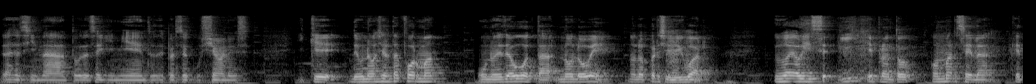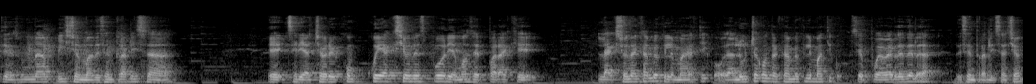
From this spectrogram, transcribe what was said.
de asesinatos, de seguimientos, de persecuciones, y que de una cierta forma uno desde Bogotá no lo ve, no lo percibe igual. Y de pronto con Marcela, que tienes una visión más descentralizada, eh, sería chévere qué acciones podríamos hacer para que la acción del cambio climático o la lucha contra el cambio climático se pueda ver desde la descentralización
